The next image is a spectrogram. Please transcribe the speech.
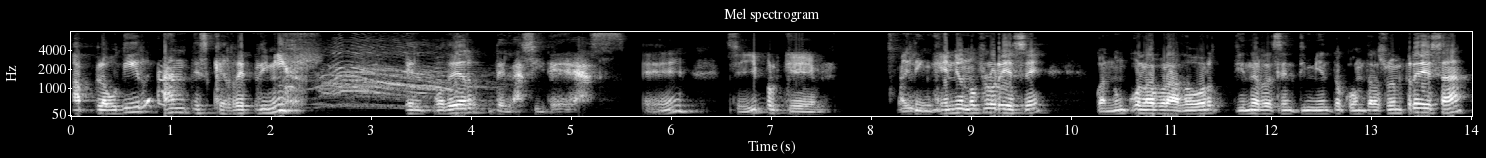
aplaudir antes que reprimir el poder de las ideas. ¿Eh? Sí, porque el ingenio no florece cuando un colaborador tiene resentimiento contra su empresa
